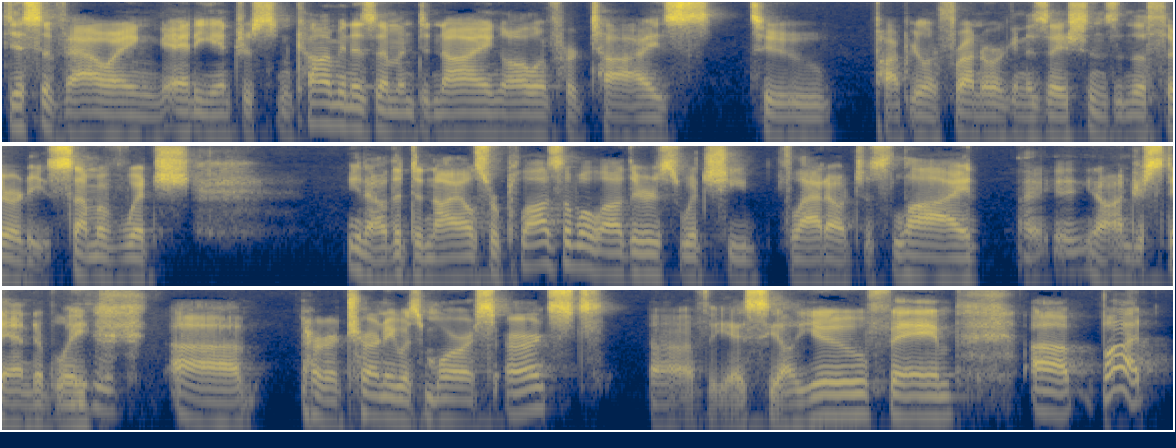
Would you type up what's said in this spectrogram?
disavowing any interest in communism and denying all of her ties to Popular Front organizations in the 30s, some of which, you know, the denials were plausible, others which she flat out just lied, uh, you know, understandably. Mm-hmm. Uh, her attorney was Morris Ernst uh, of the ACLU fame. Uh, but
